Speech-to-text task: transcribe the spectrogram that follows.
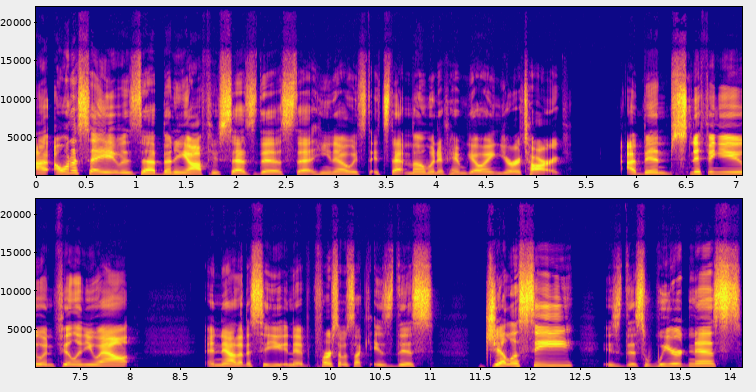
I, I want to say it was uh, Benioff who says this that you know it's it's that moment of him going, "You're a targ. I've been sniffing you and feeling you out, and now that I see you." And at first, I was like, "Is this jealousy? Is this weirdness?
